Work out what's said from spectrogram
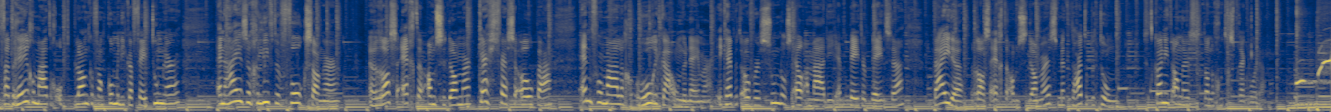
Staat regelmatig op de planken van Comedy Café Toemler. En hij is een geliefde volkszanger. Een ras-echte Amsterdammer, kerstverse opa en voormalig horeca-ondernemer. Ik heb het over Soendos El Amadi en Peter Beense. Beide ras-echte Amsterdammers met het hart op de tong. Dus het kan niet anders dan een goed gesprek worden.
